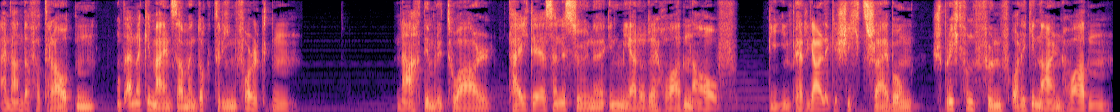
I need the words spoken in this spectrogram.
einander vertrauten und einer gemeinsamen Doktrin folgten. Nach dem Ritual teilte er seine Söhne in mehrere Horden auf. Die imperiale Geschichtsschreibung spricht von fünf originalen Horden.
